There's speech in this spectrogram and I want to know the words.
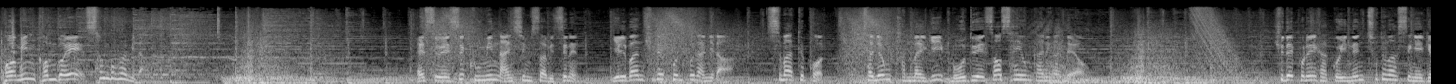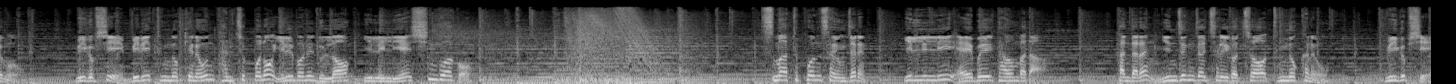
범인 검거에 성공합니다. SOS 국민 안심 서비스는 일반 휴대폰뿐 아니라 스마트폰, 전용 단말기 모두에서 사용 가능한데요. 휴대폰을 갖고 있는 초등학생의 경우 위급 시 미리 등록해 놓은 단축번호 1번을 눌러 112에 신고하고 스마트폰 사용자는 112 앱을 다운받아 간단한 인증 절차를 거쳐 등록한 후 위급 시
